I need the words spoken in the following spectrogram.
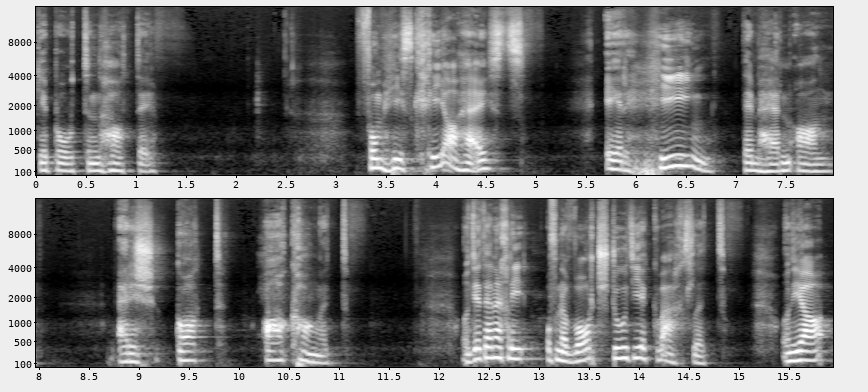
geboten hatte. Vom Hiskia heißt es, er hing dem Herrn an. Er ist Gott angehangen. Und ich habe dann ein bisschen auf eine Wortstudie gewechselt. Und ich habe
